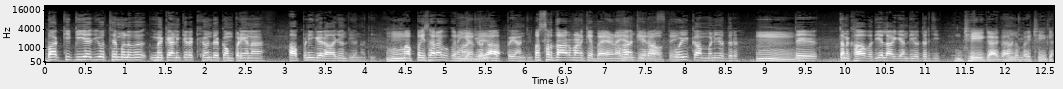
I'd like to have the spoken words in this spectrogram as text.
ਬਾਕੀ ਕੀ ਹੈ ਜੀ ਉੱਥੇ ਮਤਲਬ ਮੈਕੈਨਿਕ ਰੱਖੇ ਹੁੰਦੇ ਕੰਪਨੀਆਂ ਨਾਲ ਆਪਣੀ ਗੈਰਾਜ ਹੁੰਦੀ ਉਹਨਾਂ ਦੀ। ਹੂੰ ਆਪਾਂ ਹੀ ਸਾਰਾ ਕੁਝ ਕਰੀ ਜਾਂਦੇ ਆ। ਆਪੇ, ਹਾਂਜੀ। ਬਸ ਸਰਦਾਰ ਬਣ ਕੇ ਬਹਿ ਜਾਣਾ ਯਾਰ ਬਸ ਉੱਤੇ। ਕੋਈ ਕੰਮ ਨਹੀਂ ਉਧਰ। ਹੂੰ। ਤੇ ਤਨਖਾਹ ਵਧੀਆ ਲੱਗ ਜਾਂਦੀ ਉਧਰ ਜੀ। ਠੀਕ ਆ ਗੱਲ ਬਾਈ ਠੀਕ ਆ।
